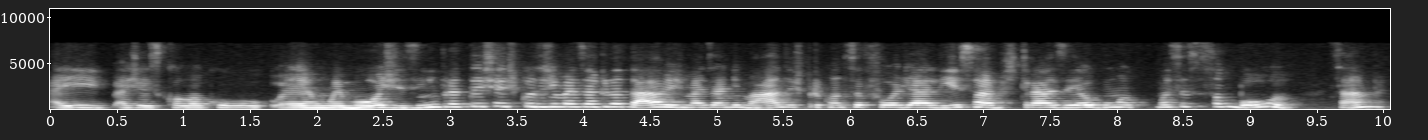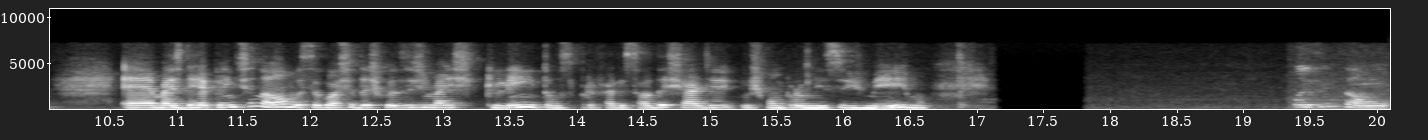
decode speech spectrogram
aí às vezes coloco é, um emojizinho para deixar as coisas mais agradáveis, mais animadas, para quando você for olhar ali, sabe, trazer alguma uma sensação boa, sabe? É, mas de repente não, você gosta das coisas mais clean, então você prefere só deixar de, os compromissos mesmo. Pois então,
